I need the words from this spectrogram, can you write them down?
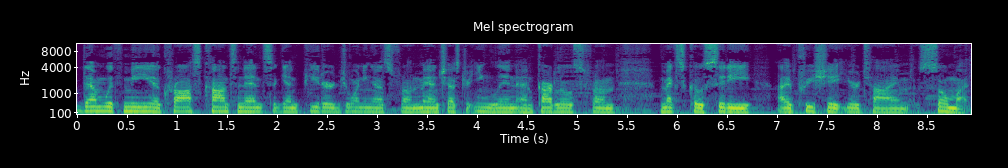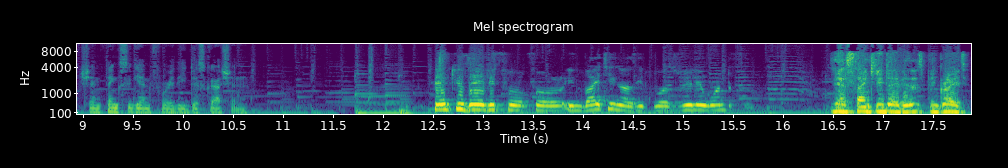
them with me across continents. Again, Peter joining us from Manchester, England, and Carlos from Mexico City. I appreciate your time so much, and thanks again for the discussion. Thank you, David, for, for inviting us. It was really wonderful. Yes, thank you, David. It's been great.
